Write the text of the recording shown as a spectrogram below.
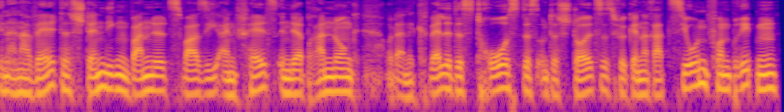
in einer Welt des ständigen Wandels war sie ein Fels in der Brandung und eine Quelle des Trostes und des Stolzes für Generationen von Briten,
